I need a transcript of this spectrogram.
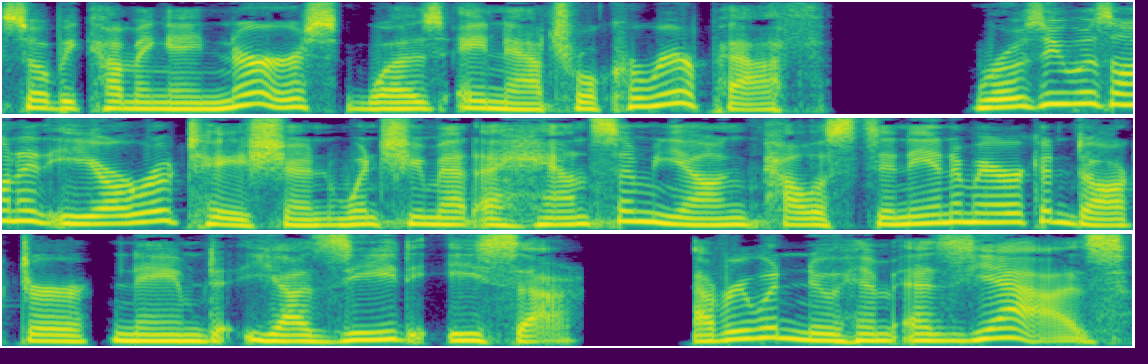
so becoming a nurse was a natural career path. Rosie was on an ER rotation when she met a handsome young Palestinian American doctor named Yazid Essa. Everyone knew him as Yaz.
